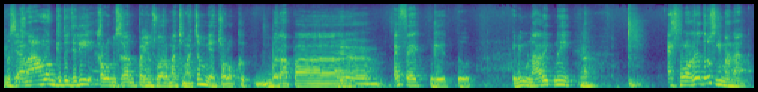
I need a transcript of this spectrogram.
masih analog gitu. Jadi kalau misalkan pengen suara macam-macam ya colok ke berapa Iya. efek gitu. Ini menarik nih. Nah, explore terus gimana?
